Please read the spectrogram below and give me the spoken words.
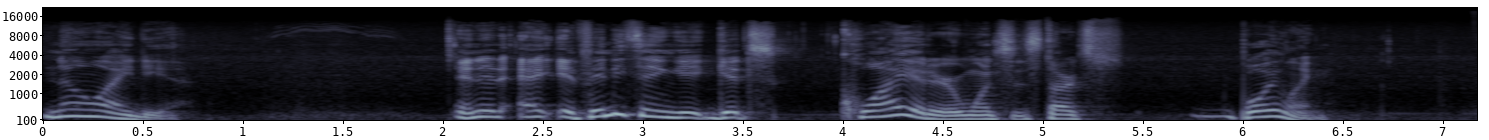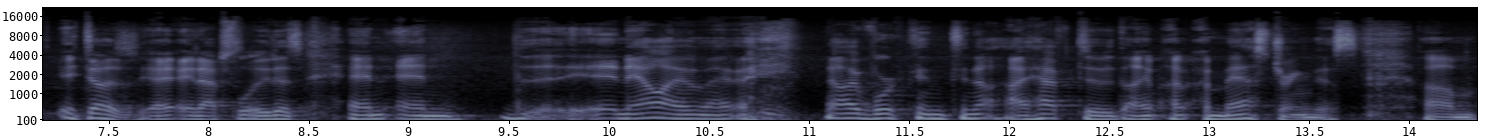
No idea. And it, if anything, it gets quieter once it starts boiling. It does. It absolutely does. And and, the, and now I, I now I've worked into. now I have to. I, I'm mastering this. Um,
